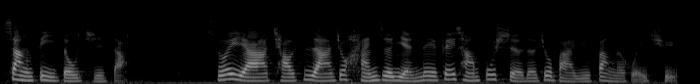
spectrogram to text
上帝都知道。所以啊，乔治啊，就含着眼泪，非常不舍得就把鱼放了回去。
